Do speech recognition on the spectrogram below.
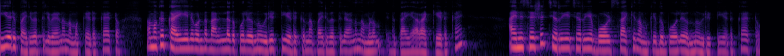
ഈ ഒരു പരുവത്തിൽ വേണം നമുക്ക് എടുക്കാം കേട്ടോ. നമുക്ക് കയ്യിൽ കൊണ്ട് നല്ലതുപോലെ ഒന്ന് ഉരുട്ടിയെടുക്കുന്ന പരുവത്തിലാണ് നമ്മൾ ഇത് തയ്യാറാക്കിയെടുക്കാൻ. അതിനുശേഷം ചെറിയ ചെറിയ ബോൾസാക്കി നമുക്ക് ഇതുപോലെ ഒന്ന് ഉരുട്ടിയെടുക്കാം കേട്ടോ.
